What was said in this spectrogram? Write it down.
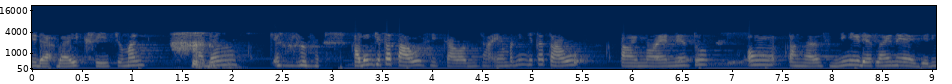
tidak baik sih cuman kadang kadang kita tahu sih kalau misalnya yang penting kita tahu timelinenya tuh oh tanggal segini deadline-nya ya jadi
